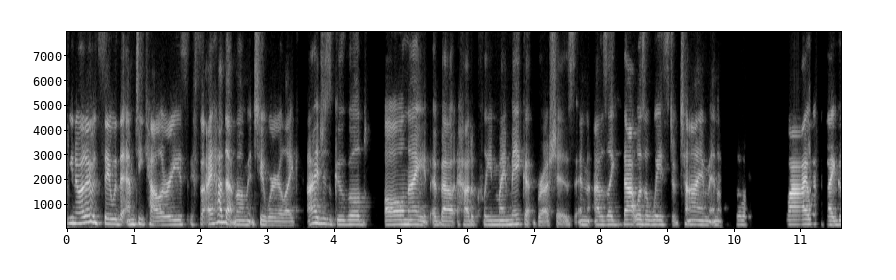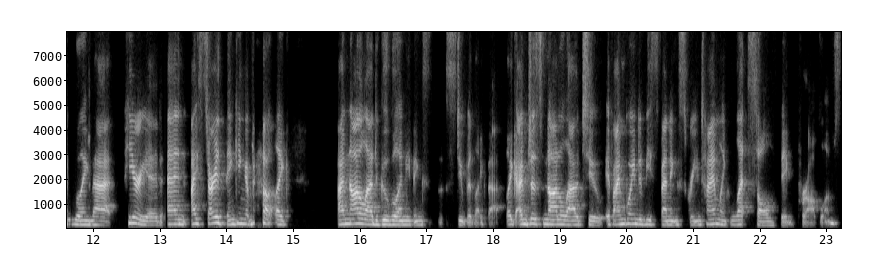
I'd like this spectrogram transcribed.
You know what I would say with the empty calories? Because I had that moment too where you're like, I just Googled all night about how to clean my makeup brushes. And I was like, that was a waste of time. And also like, why was I Googling that period? And I started thinking about like, I'm not allowed to Google anything stupid like that. Like, I'm just not allowed to. If I'm going to be spending screen time, like, let's solve big problems.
